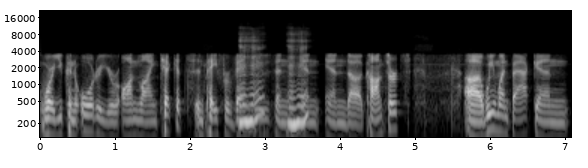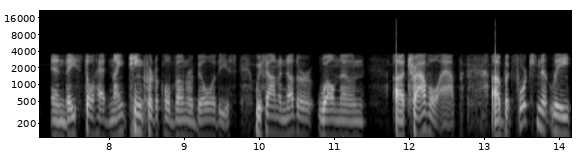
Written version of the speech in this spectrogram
where you can order your online tickets and pay for mm-hmm. venues mm-hmm. and mm-hmm. and, and uh, concerts. Uh, we went back and and they still had 19 critical vulnerabilities. We found another well-known uh, travel app. Uh, but fortunately,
